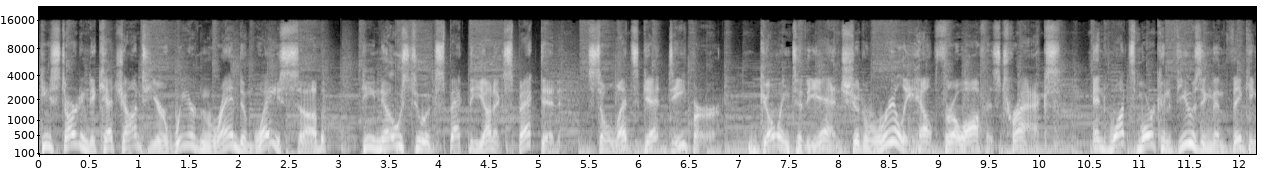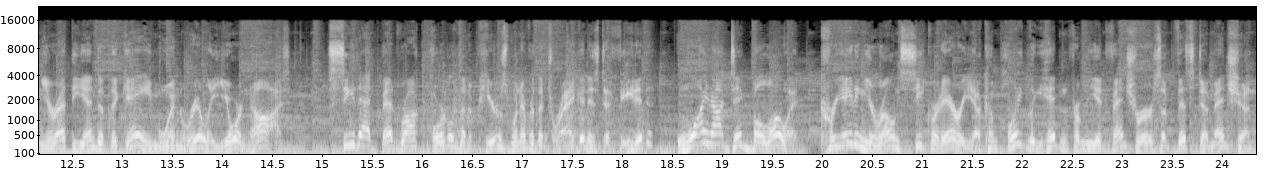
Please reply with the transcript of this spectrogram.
He's starting to catch on to your weird and random ways, sub. He knows to expect the unexpected, so let's get deeper. Going to the end should really help throw off his tracks. And what's more confusing than thinking you're at the end of the game when really you're not? See that bedrock portal that appears whenever the dragon is defeated? Why not dig below it, creating your own secret area completely hidden from the adventurers of this dimension?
